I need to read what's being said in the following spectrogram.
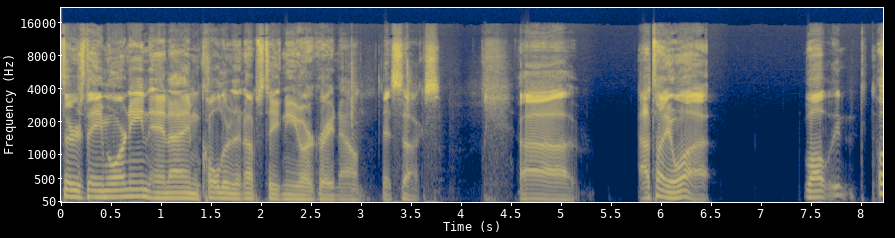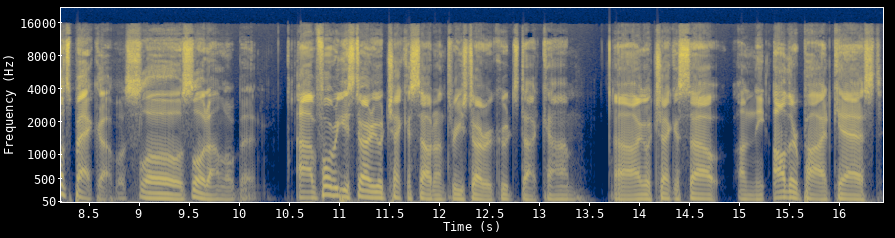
Thursday morning, and I'm colder than upstate New York right now. It sucks. Uh, I'll tell you what. Well, let's back up. Let's slow slow down a little bit. Uh, before we get started, go check us out on 3starrecruits.com. Uh, go check us out on the other podcast,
